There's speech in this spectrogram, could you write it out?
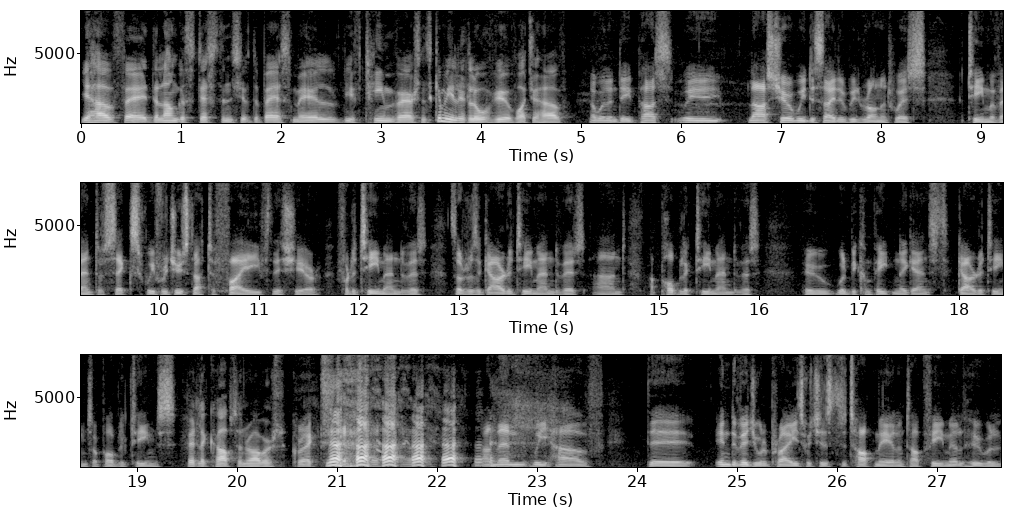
you have uh, the longest distance, you have the best male, you have team versions. Give me a little overview of what you have. I will indeed, Pat. We last year we decided we'd run it with team event of six. We've reduced that to five this year for the team end of it. So there's a Garda team end of it and a public team end of it who will be competing against Garda teams or public teams. A bit like cops and robbers. Correct. and then we have the individual prize, which is the top male and top female, who will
